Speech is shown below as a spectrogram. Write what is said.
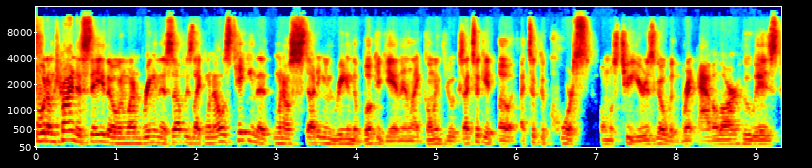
what I'm trying to say though, and when I'm bringing this up is like when I was taking the when I was studying and reading the book again and like going through it, because I took it, uh, I took the course almost two years ago with Brent Avalar, who is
